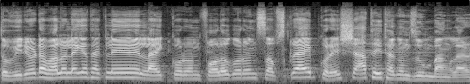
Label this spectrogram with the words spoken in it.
তো ভিডিওটা ভালো লেগে থাকলে লাইক করুন ফলো করুন সাবস্ক্রাইব করে সাথেই থাকুন জুম বাংলার।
